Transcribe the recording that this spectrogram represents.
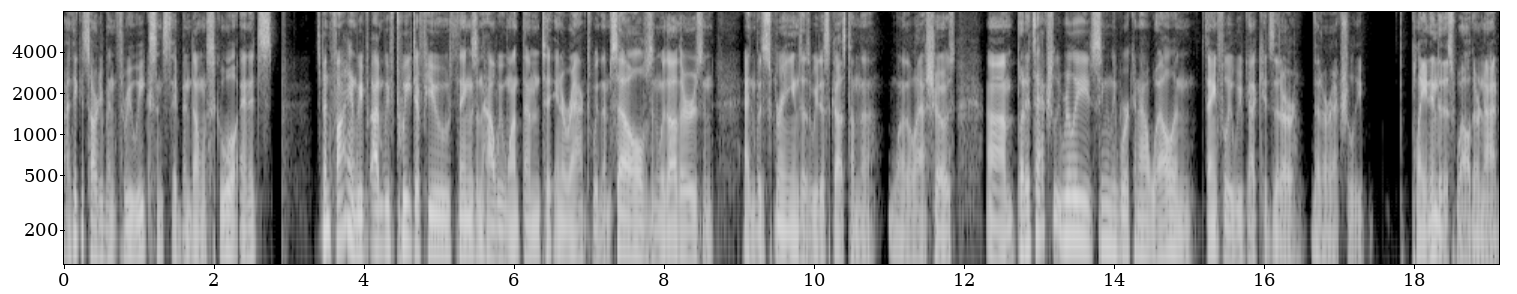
I think it's already been three weeks since they've been done with school, and it's it's been fine. We've uh, we've tweaked a few things on how we want them to interact with themselves and with others, and and with screens, as we discussed on the one of the last shows. Um, but it's actually really seemingly working out well, and thankfully, we've got kids that are that are actually playing into this well. They're not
